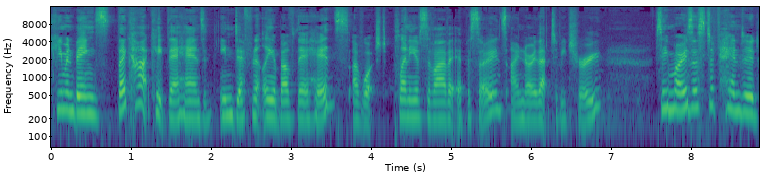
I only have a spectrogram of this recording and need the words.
human beings, they can't keep their hands indefinitely above their heads. I've watched plenty of Survivor episodes. I know that to be true. See, Moses depended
